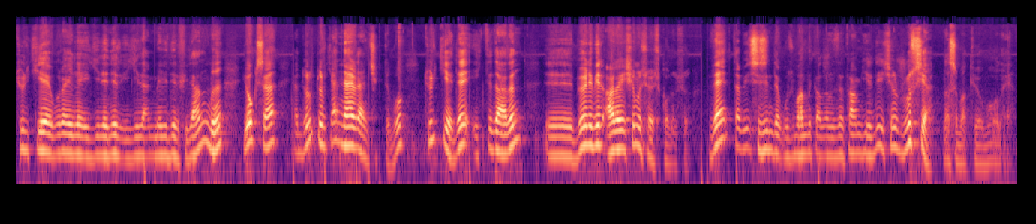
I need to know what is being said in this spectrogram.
Türkiye burayla ilgilenir, ilgilenmelidir filan mı? Yoksa ya durup dururken nereden çıktı bu? Türkiye'de iktidarın e, böyle bir arayışı mı söz konusu? Ve tabii sizin de uzmanlık alanınıza tam girdiği için Rusya nasıl bakıyor bu olaya?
